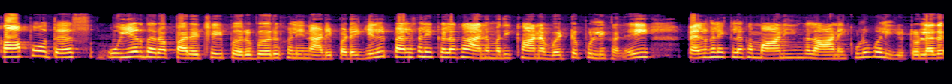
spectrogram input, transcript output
காப்போதஸ் உயர்தர பரீட்சை பெறுபவர்களின் அடிப்படையில் பல்கலைக்கழக அனுமதிக்கான வெட்டுப்புள்ளிகளை பல்கலைக்கழக மானியங்கள் ஆணைக்குழு வெளியிட்டுள்ளது.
